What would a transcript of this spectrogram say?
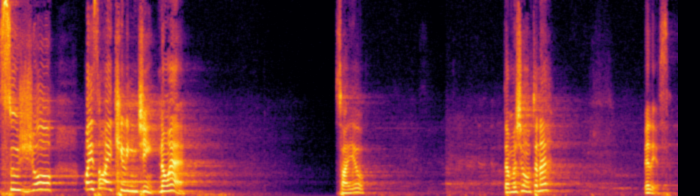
sujou. Mas ai, que lindinho, não é? Só eu? Tamo junto, né? Beleza.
